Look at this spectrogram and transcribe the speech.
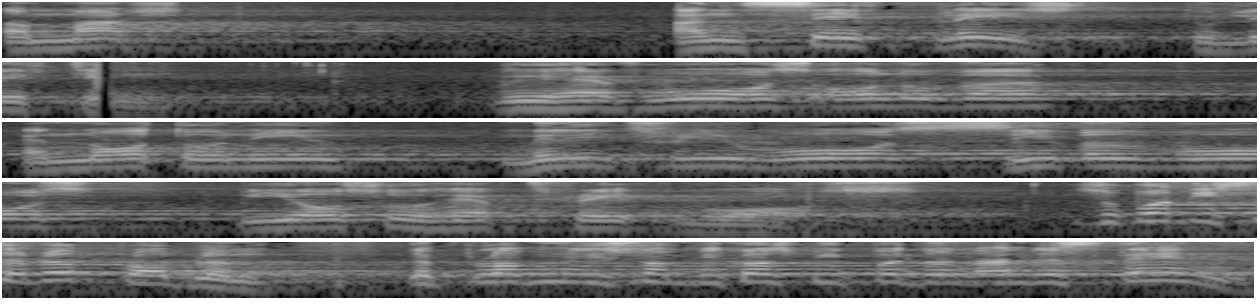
a much unsafe place to live in. We have wars all over, and not only military wars, civil wars, we also have trade wars. So, what is the real problem? The problem is not because people don't understand,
